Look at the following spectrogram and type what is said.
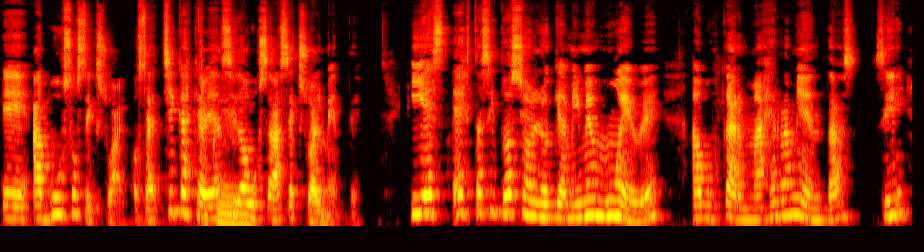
eh, abuso sexual, o sea, chicas que habían sido abusadas sexualmente. Y es esta situación lo que a mí me mueve a buscar más herramientas, ¿sí?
